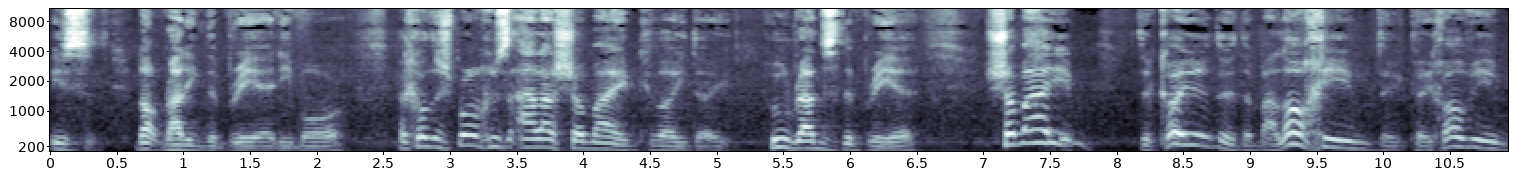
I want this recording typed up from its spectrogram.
is not running the Bria anymore. The Kodesh Baruch Hu is Ala Shamayim Kvoidoi. Who runs the Bria? Shamayim. The Koyim, the, the Malachim, the Koichovim,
